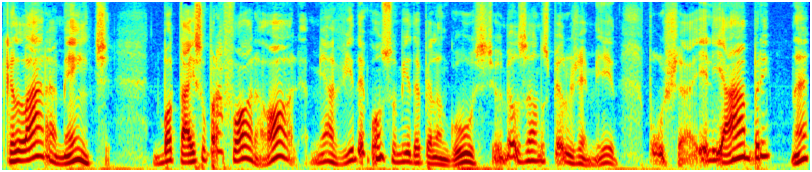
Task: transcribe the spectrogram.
claramente botar isso para fora. Olha, minha vida é consumida pela angústia, os meus anos pelo gemido. Puxa, ele abre né,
